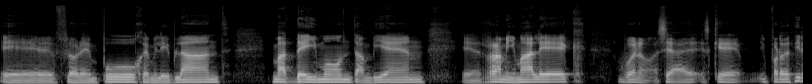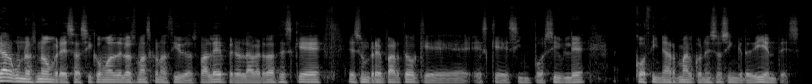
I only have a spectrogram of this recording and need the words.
eh, Florence Pugh, Emily Blunt, Matt Damon también, eh, Rami Malek. Bueno, o sea, es que por decir algunos nombres, así como de los más conocidos, ¿vale? Pero la verdad es que es un reparto que es que es imposible cocinar mal con esos ingredientes.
